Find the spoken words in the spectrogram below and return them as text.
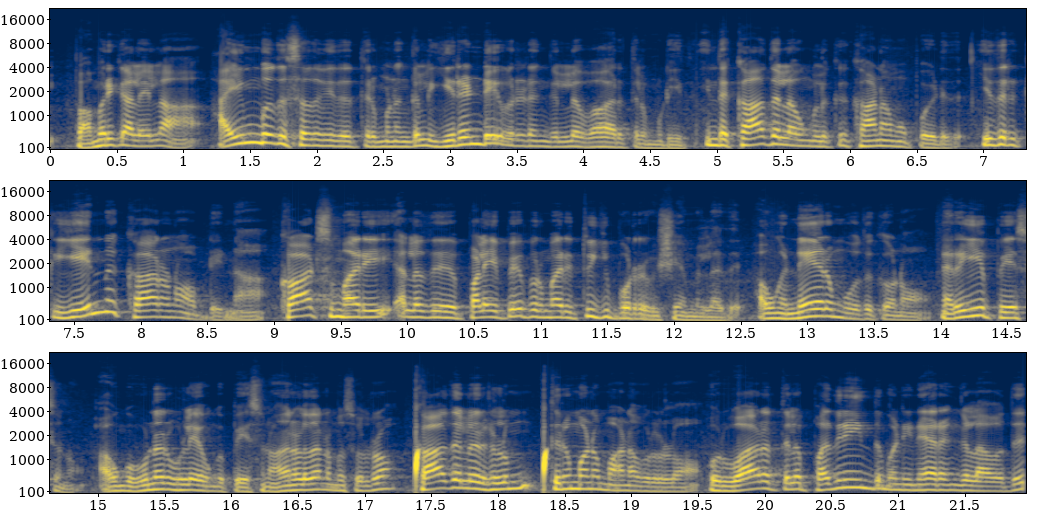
இப்போ அமெரிக்காலெல்லாம் ஐம்பது சதவீத திருமணங்கள் இரண்டே வருடங்களில் விவகாரத்தில் முடியுது. இந்த காதல் அவங்களுக்கு காணாமல் போயிடுது. இதற்கு என்ன காரணம் அப்படின்னா கார்ட்ஸ் மாதிரி அல்லது பழைய பேப்பர் மாதிரி தூக்கி போடுற விஷயம் இல்லை அது. அவங்க நேரம் ஒதுக்கணும் நிறைய பேசணும். அவங்க உணர்வுகளை அவங்க பேசணும். அதனால தான் நம்ம சொல்கிறோம் காதலர்களும் திருமணம் மாணவர்களும் ஒரு வாரத்தில் பதினைந்து மணி நேரங்களாவது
